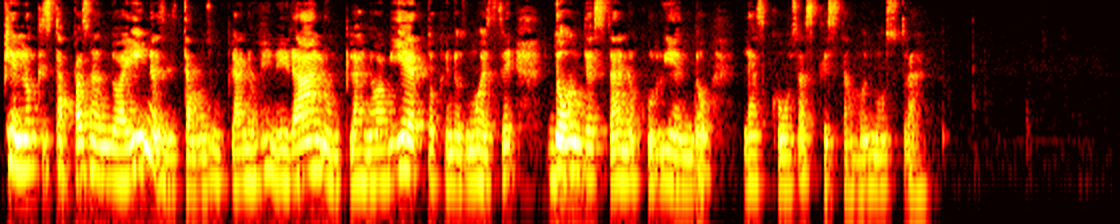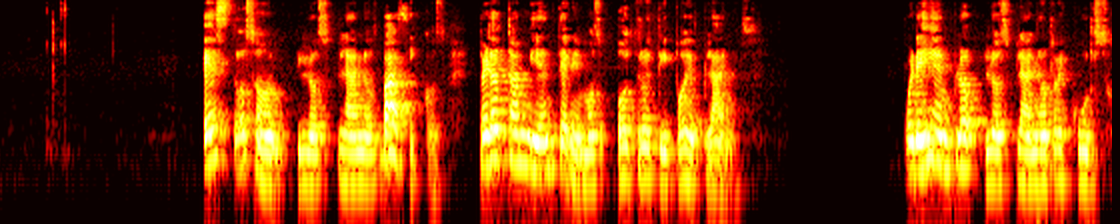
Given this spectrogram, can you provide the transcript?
qué es lo que está pasando ahí, necesitamos un plano general, un plano abierto que nos muestre dónde están ocurriendo las cosas que estamos mostrando. Estos son los planos básicos, pero también tenemos otro tipo de planos. Por ejemplo, los planos recursos.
